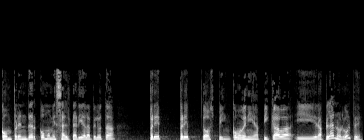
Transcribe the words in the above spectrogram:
comprender cómo me saltaría la pelota pre, pre topspin. ¿Cómo venía? ¿Picaba y era plano el golpe?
